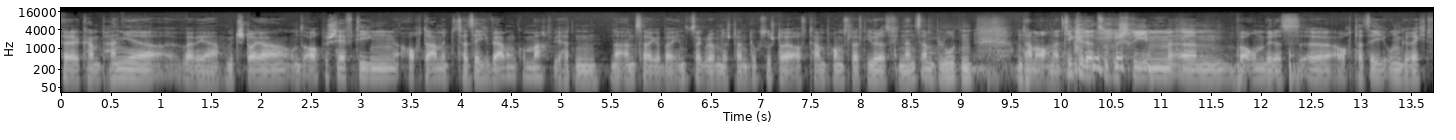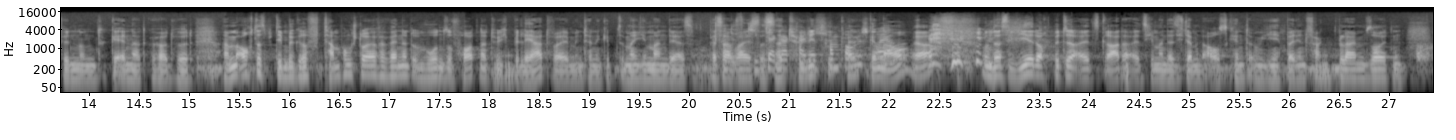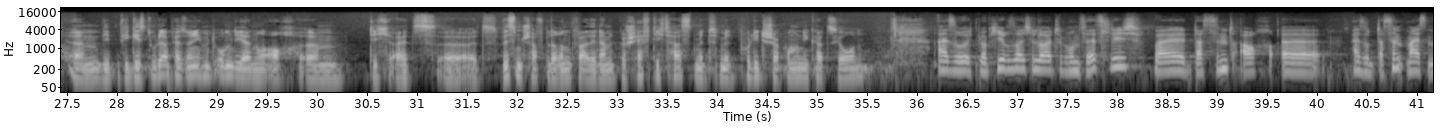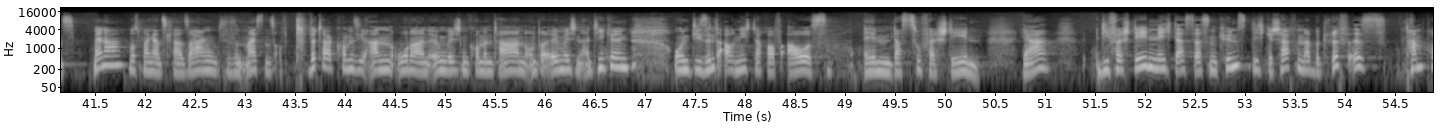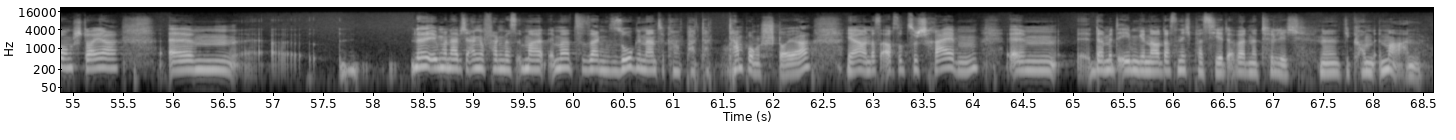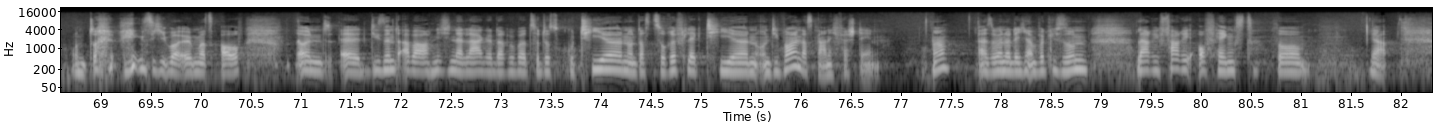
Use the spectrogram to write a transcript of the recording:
äh, Kampagne, weil wir ja mit Steuer uns auch beschäftigen, auch damit tatsächlich Werbung gemacht. Wir hatten eine Anzeige bei Instagram, da stand Luxussteuer auf Tampons, lass lieber das Finanzamt bluten und haben auch einen Artikel dazu geschrieben, ähm, warum wir das äh, auch tatsächlich ungerecht finden und geändert gehört wird. Wir haben auch das, den Begriff Tamponsteuer verwendet und wurden sofort natürlich belehrt, weil im Internet gibt es immer jemanden, der es besser es weiß. Das ja ist natürlich genau, ja. Und dass wir doch bitte als gerade als jemand, der sich damit auskennt, irgendwie bei den Fakten bleiben sollten. Ähm, wie, wie gehst du da persönlich mit um, die ja nur auch ähm, dich als, äh, als Wissenschaftlerin quasi damit beschäftigt hast, mit, mit politischer Kommunikation? Also ich blockiere solche Leute grundsätzlich, weil das sind auch, äh, also das sind meistens Männer, muss man ganz klar sagen. Die sind meistens auf Twitter, kommen sie an oder in irgendwelchen Kommentaren unter irgendwelchen Artikeln und die sind auch nicht darauf aus, ähm, das zu verstehen. Ja, die verstehen nicht, dass das ein künstlich geschaffener Begriff ist, Tamponsteuer. Ähm, ne, irgendwann habe ich angefangen, das immer, immer zu sagen, sogenannte Tamponsteuer, ja, und das auch so zu schreiben, ähm, damit eben genau das nicht passiert. Aber natürlich, ne, die kommen immer an und regen sich über irgendwas auf. Und äh, die sind aber auch nicht in der Lage, darüber zu diskutieren und das zu reflektieren und die wollen das gar nicht verstehen. Ne? Also wenn du dich an wirklich so ein Larifari aufhängst, so, ja.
